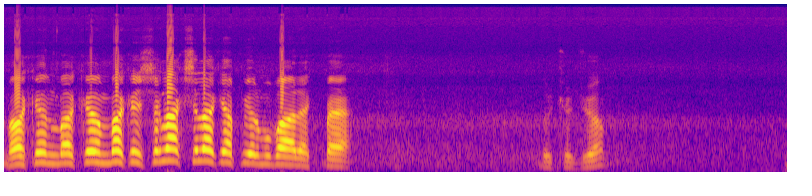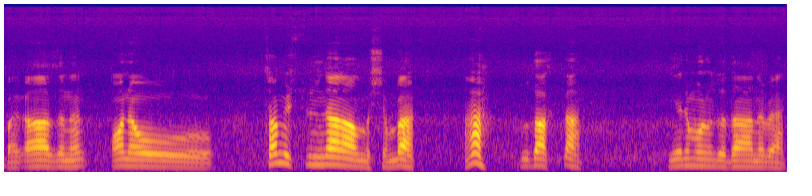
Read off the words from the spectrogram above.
Bakın bakın bakın şılak şılak yapıyor mübarek be. Dur çocuğum. Bak ağzının ano tam üstünden almışım bak. Hah dudaktan. Yerim onun dudağını ben.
